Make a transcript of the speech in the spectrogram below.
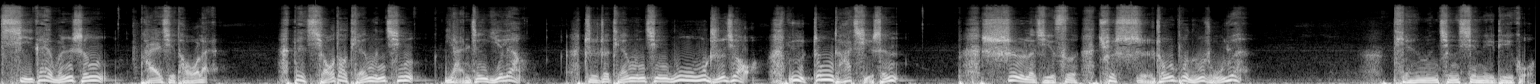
乞丐闻声抬起头来，待瞧到田文清，眼睛一亮，指着田文清呜呜直叫，欲挣扎起身。试了几次，却始终不能如愿。田文清心里嘀咕：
